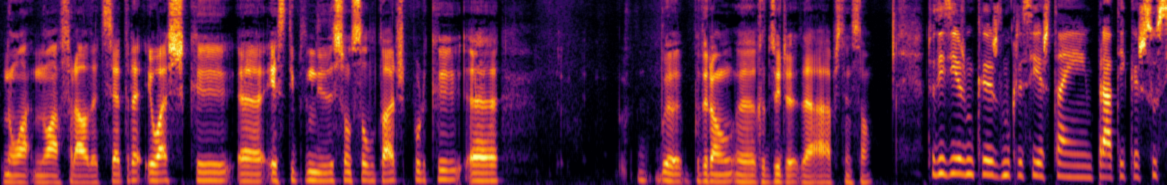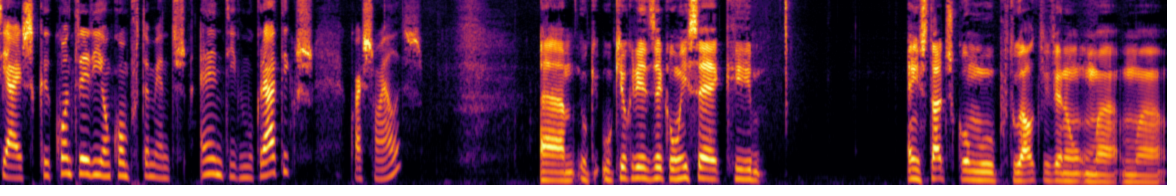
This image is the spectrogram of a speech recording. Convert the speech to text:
não há, não há fraude, etc. Eu acho que uh, esse tipo de medidas são salutares porque uh, poderão uh, reduzir a abstenção. Tu dizias-me que as democracias têm práticas sociais que contrariam comportamentos antidemocráticos. Quais são elas? Um, o, que, o que eu queria dizer com isso é que em estados como Portugal, que viveram uma, uma,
